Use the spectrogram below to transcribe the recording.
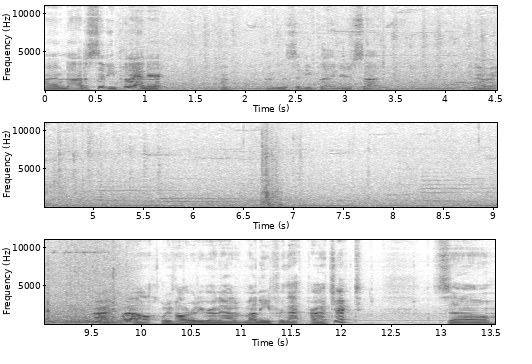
I'm not a city planner. I'm the city planner's son. No wait. Alright, well, we've already run out of money for that project. So,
